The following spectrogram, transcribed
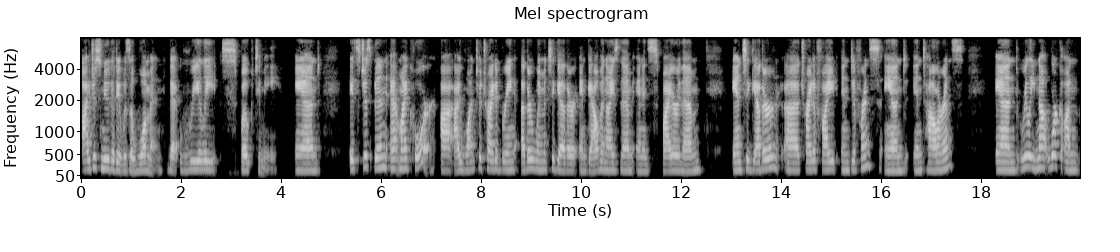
I just knew that it was a woman that really spoke to me. And it's just been at my core. I want to try to bring other women together and galvanize them and inspire them and together uh, try to fight indifference and intolerance and really not work on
